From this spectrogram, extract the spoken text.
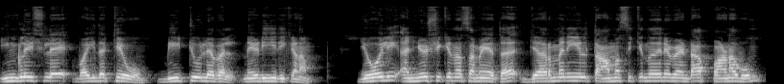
ഇംഗ്ലീഷിലെ വൈദഗ്ധ്യവും ബി ടു ലെവൽ നേടിയിരിക്കണം. ജോലി അന്വേഷിക്കുന്ന സമയത്ത് ജർമ്മനിയിൽ താമസിക്കുന്നതിന് വേണ്ട പണവും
